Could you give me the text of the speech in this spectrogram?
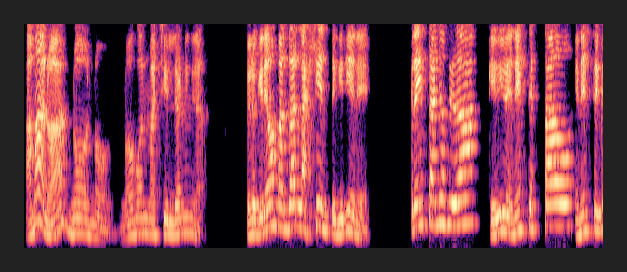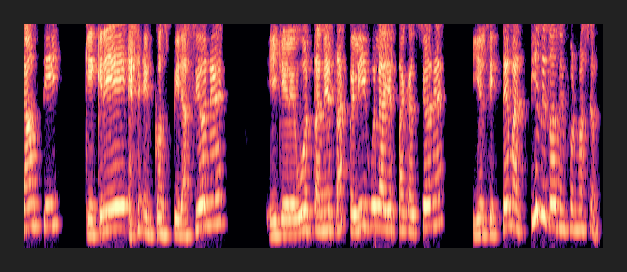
a mano, ¿ah? no, no, no con Machine Learning ni nada. Pero queremos mandar la gente que tiene 30 años de edad, que vive en este estado, en este county, que cree en conspiraciones y que le gustan estas películas y estas canciones, y el sistema tiene toda esa información.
